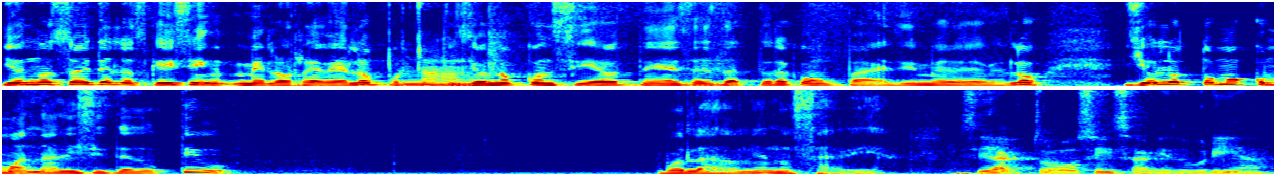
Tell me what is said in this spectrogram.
yo no soy de los que dicen me lo revelo porque No. pues, yo no considero tener esa estatura como para decir me reveló. Yo lo tomo como análisis deductivo. Vos, la doña no sabía. Sí, actuó sin sabiduría.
